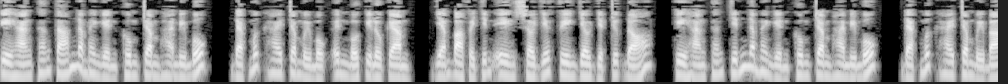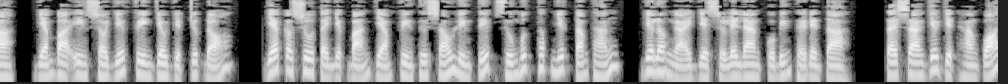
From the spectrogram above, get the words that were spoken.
Kỳ hạn tháng 8 năm 2021 đạt mức 211 in mỗi kg, giảm 3,9 yên so với phiên giao dịch trước đó. Kỳ hạn tháng 9 năm 2021 đạt mức 213, giảm 3 yên so với phiên giao dịch trước đó. Giá cao su tại Nhật Bản giảm phiên thứ 6 liên tiếp xuống mức thấp nhất 8 tháng, do lo ngại về sự lây lan của biến thể Delta. Tại sàn giao dịch hàng hóa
